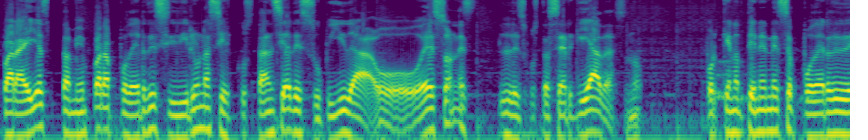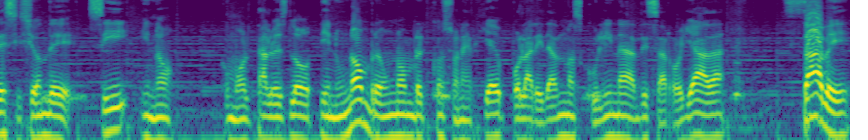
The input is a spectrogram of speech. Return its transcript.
para ellas también para poder decidir una circunstancia de su vida o eso les, les gusta ser guiadas, ¿no? Porque no tienen ese poder de decisión de sí y no como tal vez lo tiene un hombre, un hombre con su energía y polaridad masculina desarrollada, sabe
